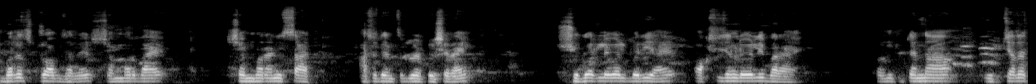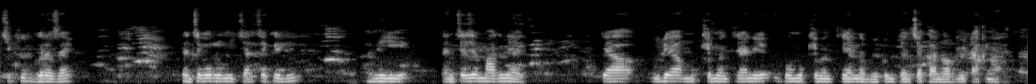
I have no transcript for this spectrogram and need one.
बरंच ड्रॉप झालं आहे शंभर बाय शंभर आणि साठ असं त्यांचं ब्लड प्रेशर आहे. शुगर लेवल बरी आहे. ऑक्सिजन लेवलही बरा आहे. परंतु त्यांना उपचाराची खूप गरज आहे. त्यांच्याबरोबर मी चर्चा केली आणि त्यांच्या ज्या मागण्या आहेत त्या उद्या मुख्यमंत्री आणि उपमुख्यमंत्री यांना भेटून त्यांच्या कानावर मी टाकणार आहे.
